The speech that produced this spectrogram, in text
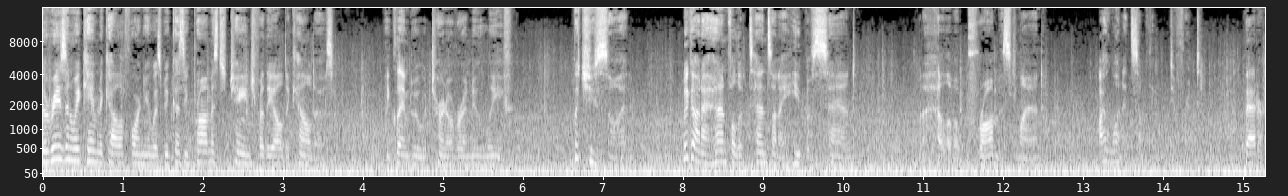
The reason we came to California was because he promised change for the Aldecaldos. He claimed we would turn over a new leaf. But you saw it. We got a handful of tents on a heap of sand. A hell of a promised land. I wanted something different. Better.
